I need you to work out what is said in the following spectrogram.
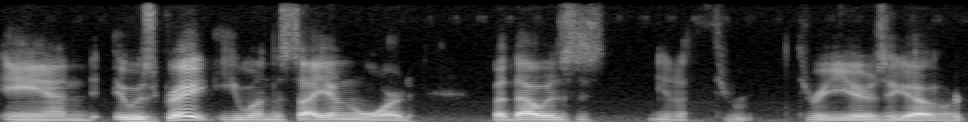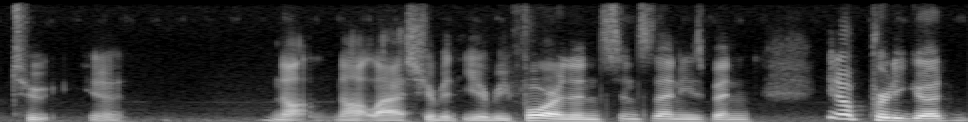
and it was great. He won the Cy Young award, but that was you know th- three years ago or two, you know, not not last year but the year before, and then since then he's been you know pretty good,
